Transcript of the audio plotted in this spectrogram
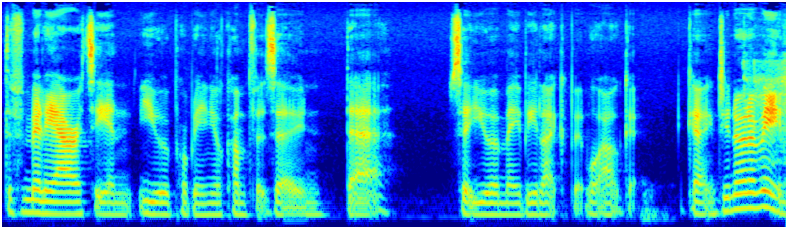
the familiarity and you were probably in your comfort zone there, so you were maybe like a bit more outgoing. Do you know what I mean?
